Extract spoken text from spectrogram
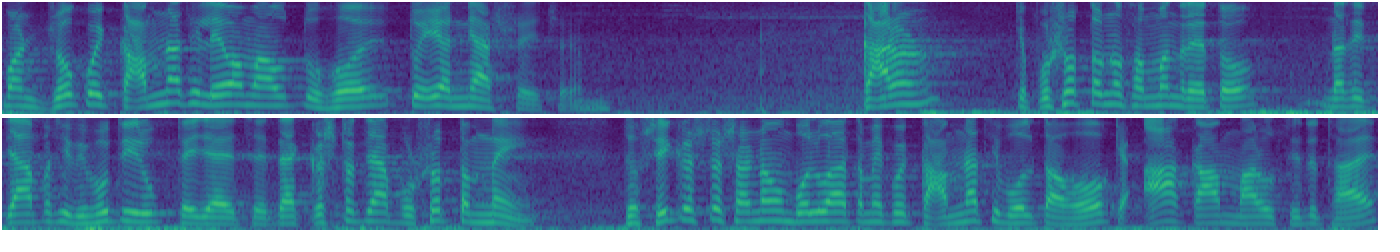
પણ જો કોઈ કામનાથી લેવામાં આવતું હોય તો એ અન્યાશ્રય છે. કારણ કે પુરુષોત્તમનો સંબંધ રહેતો નથી. ત્યાં પછી વિભૂતિ રૂપ થઈ જાય છે. ત્યાં કૃષ્ણ, ત્યાં પુરુષોત્તમ નહીં. જો શ્રી કૃષ્ણ શરણમ બોલવા તમે કોઈ કામનાથી બોલતા હો કે આ કામ મારું સિદ્ધ થાય,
